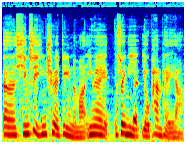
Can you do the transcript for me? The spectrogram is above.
呃，刑事已经确定了嘛？因为所以你有判赔呀。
